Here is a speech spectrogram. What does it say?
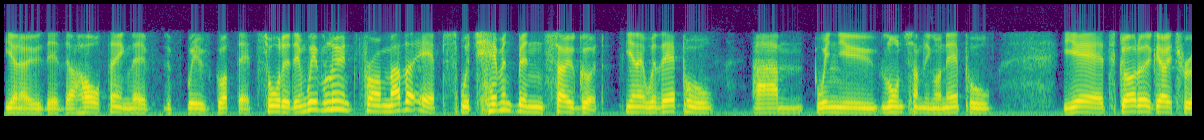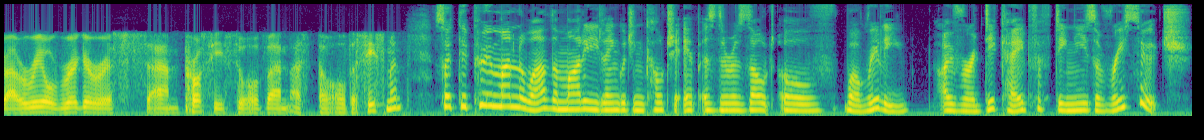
you know the, the whole thing. They've we've got that sorted, and we've learned from other apps which haven't been so good. You know, with Apple, um, when you launch something on Apple, yeah, it's got to go through a real rigorous um, process of um, of assessment. So Te Pū Manawa, the Māori language and culture app, is the result of well, really over a decade, 15 years of research.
